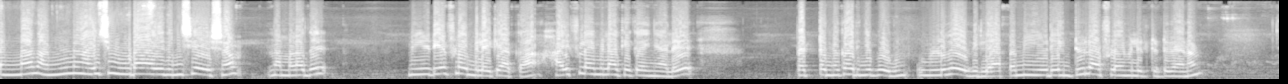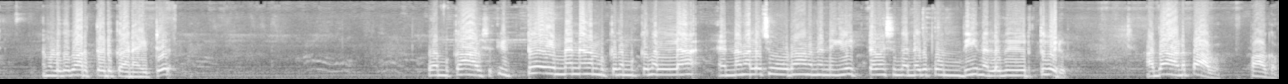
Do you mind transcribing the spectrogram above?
എണ്ണ നന്നായി ചൂടായതിന് ശേഷം നമ്മളത് മീഡിയം ഫ്ലെയിമിലേക്ക് ആക്കുക. ഹൈ ഫ്ലെയിമിലാക്കി കഴിഞ്ഞാൽ പെട്ടെന്ന് കരിഞ്ഞു പോകും. ഉള്ളു വേവില്ല. അപ്പം മീഡിയം ടു ലോ ഫ്ലെയിമിൽ ഇട്ടിട്ട് വേണം നമ്മളിത് വറുത്തെടുക്കാനായിട്ട്. നമുക്ക് ആവശ്യം ഇട്ട് കഴിയുമ്പോൾ തന്നെ നമുക്ക് നമുക്ക് നല്ല എണ്ണ നല്ല ചൂടാണെന്നുണ്ടെങ്കിൽ ഇട്ട വശം തന്നെ അത് പൊന്തി നല്ല വീർത്ത് വരും. അതാണ് പാകം പാകം.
